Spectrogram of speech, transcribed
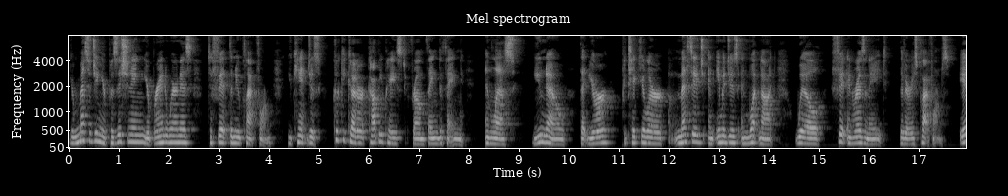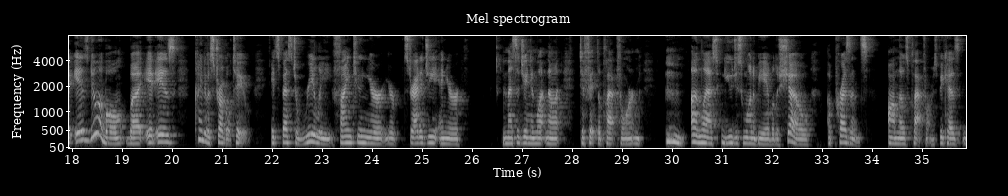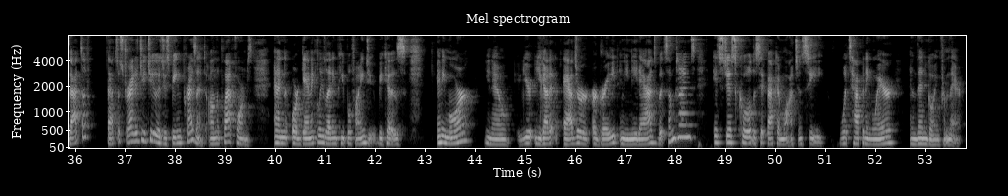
your messaging, your positioning, your brand awareness to fit the new platform. You can't just cookie cutter, copy paste from thing to thing unless you know that your particular message and images and whatnot will fit and resonate the various platforms. It is doable, but it is kind of a struggle too. It's best to really fine tune your, your strategy and your messaging and whatnot to fit the platform, unless you just want to be able to show a presence on those platforms because that's a that's a strategy too is just being present on the platforms and organically letting people find you because anymore you know you're you got it ads are, are great and you need ads but sometimes it's just cool to sit back and watch and see what's happening where and then going from there.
